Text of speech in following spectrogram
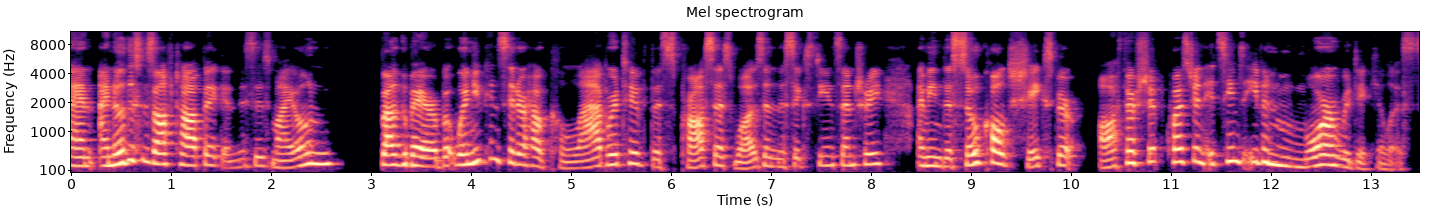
And I know this is off topic and this is my own bugbear, but when you consider how collaborative this process was in the 16th century, I mean, the so called Shakespeare authorship question, it seems even more ridiculous.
